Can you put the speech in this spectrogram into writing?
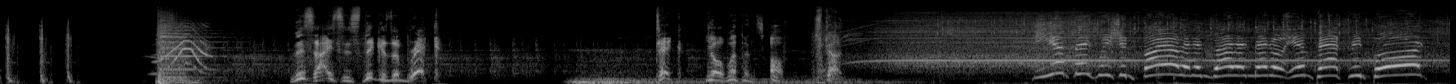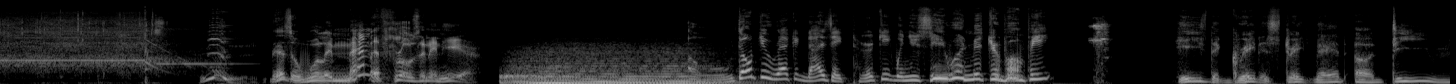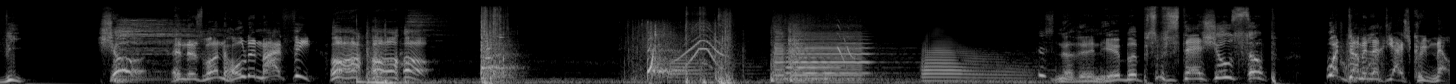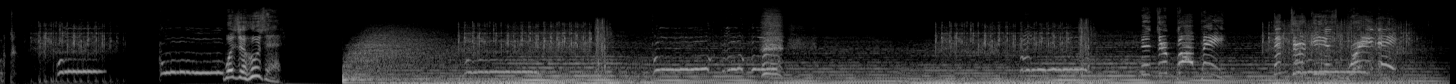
This ice is thick as a brick. Take Your weapons off. Stun. Do you think we should file an environmental impact report? Ooh, there's a woolly mammoth frozen in here. Oh, don't you recognize a turkey when you see one, Mr. Bumpy? He's the greatest straight man on TV. Sure, and there's one holding my feet. Oh, oh, oh. There's nothing in here but pistachio soup. What dummy let the ice cream melt? Was it who's that?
